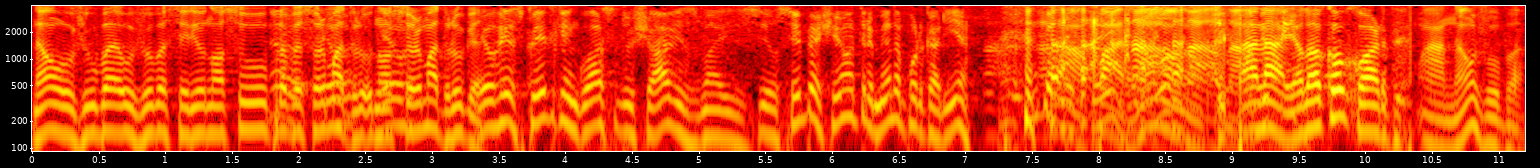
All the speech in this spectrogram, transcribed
Não, o Juba, o Juba seria o nosso professor Eu- Madruga, nosso eu- senhor Madruga. Eu respeito quem gosta do Chaves, mas eu sempre achei uma tremenda porcaria. Ah, para. Não, não, não. Ah, não, eu não concordo. Ah, não, Juba.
